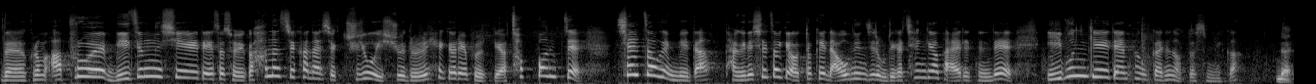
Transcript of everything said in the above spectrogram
네, 그럼 앞으로의 미증시에 대해서 저희가 하나씩 하나씩 주요 이슈를 해결해 볼게요. 첫 번째, 실적입니다. 당연히 실적이 어떻게 나오는지를 우리가 챙겨봐야 될 텐데 2분기에 대한 평가는 어떻습니까? 네.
